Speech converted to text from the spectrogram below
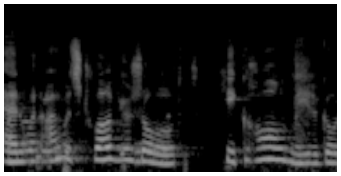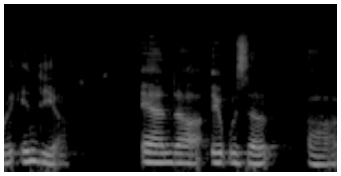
and when me. I was 12 years old, He called me to go to India. And uh, it was a uh,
